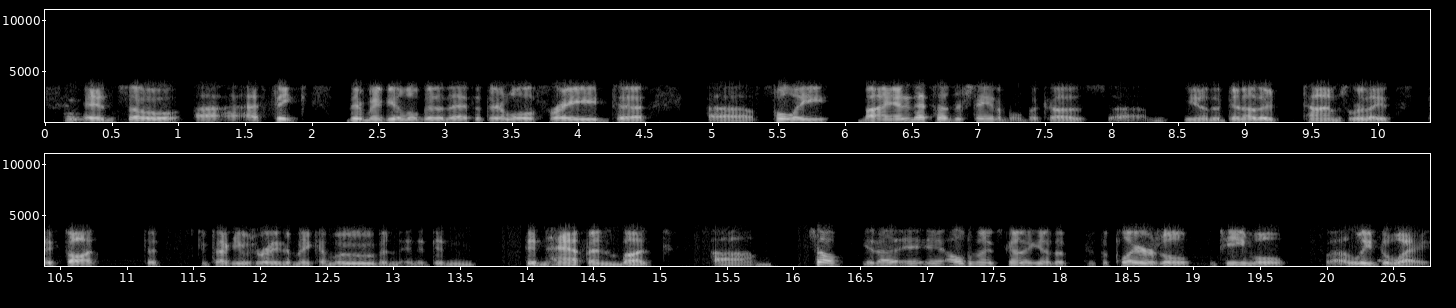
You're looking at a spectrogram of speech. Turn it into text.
and so uh, I think there may be a little bit of that that they're a little afraid to uh, fully buy in, and that's understandable because um, you know there've been other times where they they thought that Kentucky was ready to make a move and, and it didn't didn't happen, but um, so you know it, it ultimately it's going to you know the the players will the team will uh, lead the way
